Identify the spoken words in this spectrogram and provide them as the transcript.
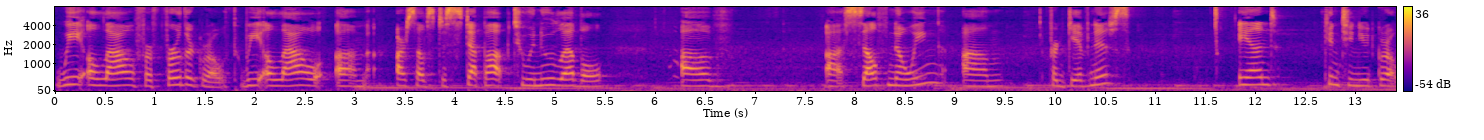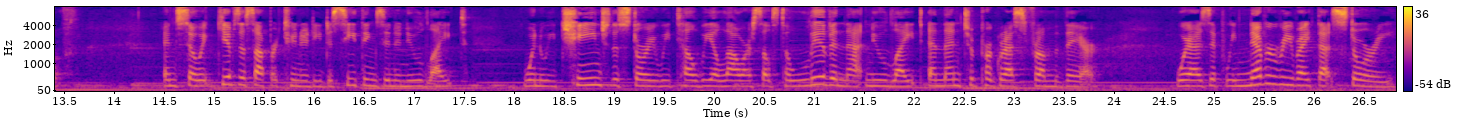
we allow for further growth. We allow um, ourselves to step up to a new level of uh, self knowing, um, forgiveness, and continued growth. And so it gives us opportunity to see things in a new light. When we change the story we tell, we allow ourselves to live in that new light and then to progress from there. Whereas if we never rewrite that story,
